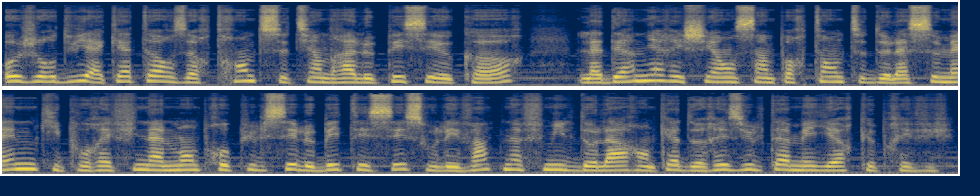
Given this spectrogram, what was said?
Aujourd'hui à 14h30 se tiendra le PCE Core, la dernière échéance importante de la semaine qui pourrait finalement propulser le BTC sous les 29 000 dollars en cas de résultats meilleurs que prévu.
